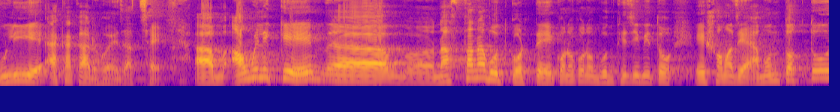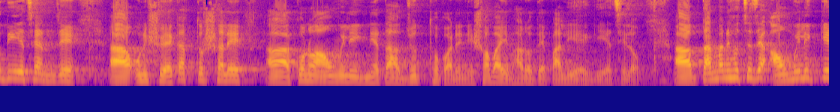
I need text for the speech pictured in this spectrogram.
গুলিয়ে একাকার হয়ে যাচ্ছে। আওয়ামী লীগকে নাস্তানাবোধ করতে কোনো কোনো বুদ্ধিজীবী তো এ সমাজে এমন তত্ত্বও দিয়েছেন যে উনিশশো একাত্তর সালে কোনো আওয়ামী লীগ নেতা যুদ্ধ করেনি, সবাই ভারতে পালিয়ে গিয়েছিল। তার মানে হচ্ছে যে আওয়ামী লীগকে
